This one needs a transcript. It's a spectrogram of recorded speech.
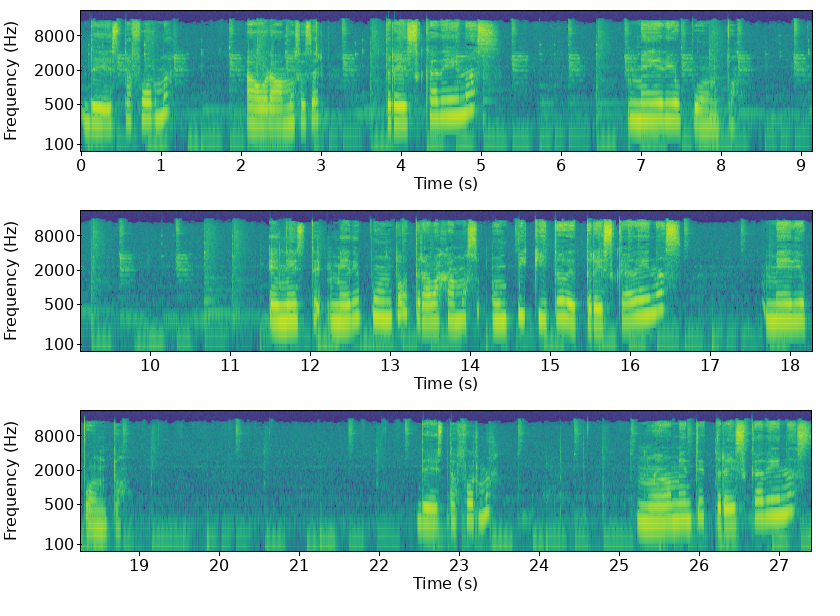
de esta forma ahora vamos a hacer 3 cadenas. Medio punto en este medio punto trabajamos un piquito de tres cadenas medio punto. De esta forma nuevamente tres cadenas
